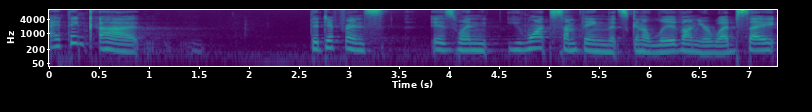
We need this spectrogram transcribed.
I think uh, the difference is when you want something that's going to live on your website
